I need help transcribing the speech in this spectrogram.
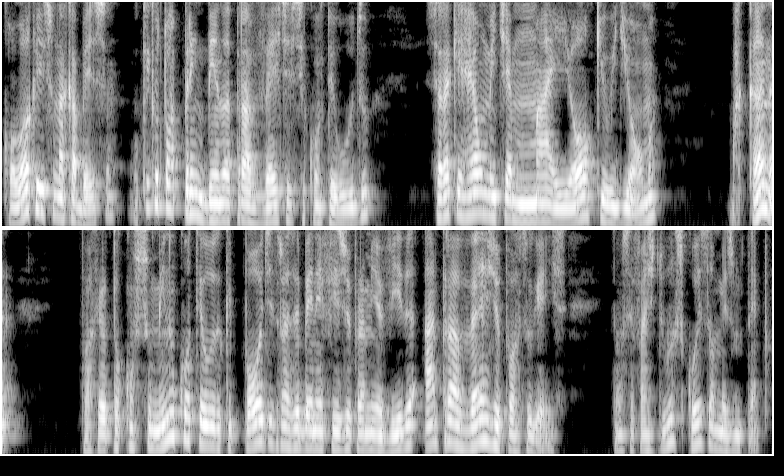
coloca isso na cabeça, o que, que eu estou aprendendo através desse conteúdo? Será que realmente é maior que o idioma? Bacana! Porque eu estou consumindo um conteúdo que pode trazer benefício para a minha vida através do português. Então você faz duas coisas ao mesmo tempo.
